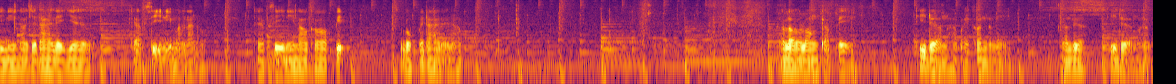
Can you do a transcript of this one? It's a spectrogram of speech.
ทีนี้เราจะได้เลเยอร์แถบสีนี้มาแล้วนะครับ แถบสีนี้เราก็ปิดลบไปได้เลยนะครับ แล้วเราลองกลับไปที่เดิมนะครับไอคอนตรงนี้แล้วเลือกที่เดิมนะครับ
